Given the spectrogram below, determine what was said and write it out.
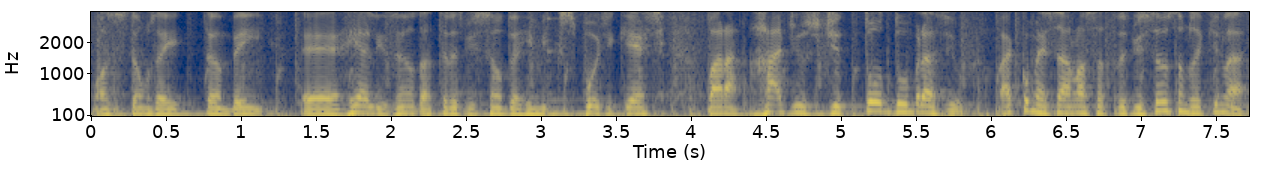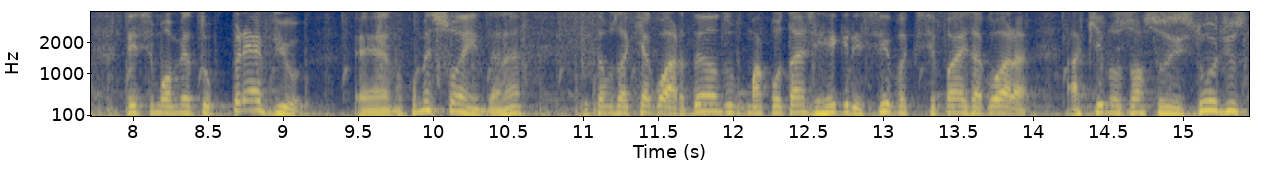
nós estamos aí também é, realizando a transmissão do RMix Podcast para rádios de todo o Brasil. Vai começar a nossa transmissão. Estamos aqui na- nesse momento prévio. É, não começou ainda, né? Estamos aqui aguardando uma contagem regressiva que se faz agora aqui nos nossos estúdios.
